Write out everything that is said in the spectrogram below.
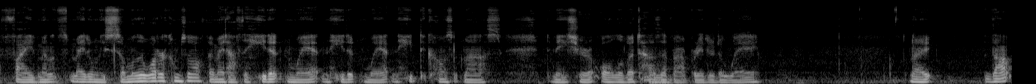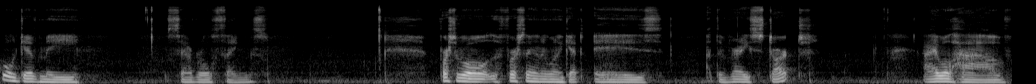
five minutes, might only some of the water comes off. I might have to heat it and wait and heat it and wait and heat the constant mass to make sure all of it has evaporated away. Now, that will give me several things. First of all, the first thing I'm going to get is at the very start, I will have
